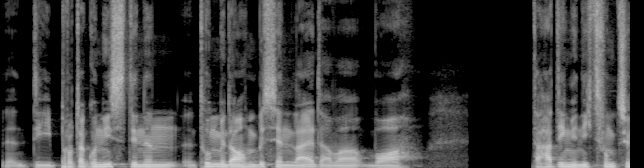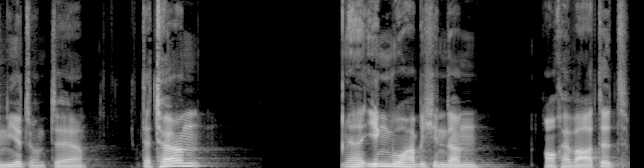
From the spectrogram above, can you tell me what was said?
äh, die Protagonistinnen äh, tun mir da auch ein bisschen leid, aber boah, da hat irgendwie nichts funktioniert und äh, der Turn, äh, irgendwo habe ich ihn dann auch erwartet,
